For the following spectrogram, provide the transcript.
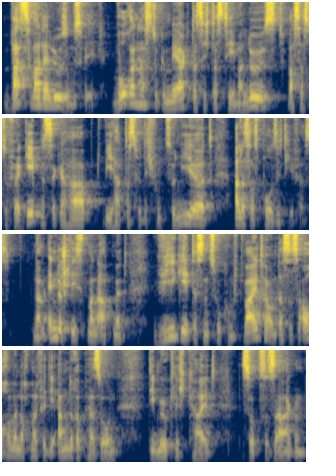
was war der Lösungsweg? Woran hast du gemerkt, dass sich das Thema löst? Was hast du für Ergebnisse gehabt? Wie hat das für dich funktioniert? Alles, was positiv ist. Und am Ende schließt man ab mit, wie geht es in Zukunft weiter? Und das ist auch immer nochmal für die andere Person die Möglichkeit, sozusagen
